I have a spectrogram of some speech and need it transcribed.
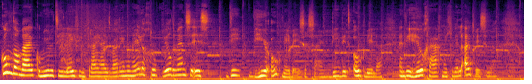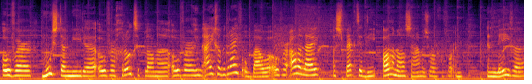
Kom dan bij Community Leven in Vrijheid, waarin een hele groep wilde mensen is die hier ook mee bezig zijn, die dit ook willen en die heel graag met je willen uitwisselen. Over moestuinieren, over grootse plannen, over hun eigen bedrijf opbouwen, over allerlei aspecten die allemaal samen zorgen voor een, een leven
